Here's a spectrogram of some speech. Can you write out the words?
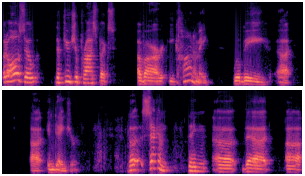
but also the future prospects of our economy will be uh, uh, in danger. The second thing uh, that uh,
